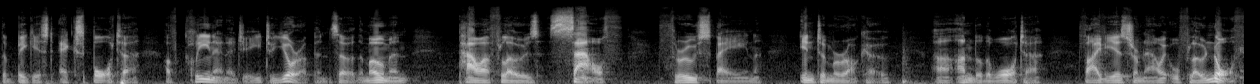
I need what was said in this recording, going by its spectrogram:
the biggest exporter of clean energy to Europe. And so at the moment, power flows south through Spain into Morocco uh, under the water. Five years from now, it will flow north,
